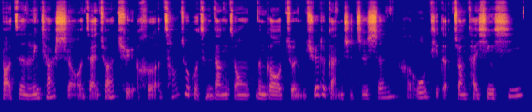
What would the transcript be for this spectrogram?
保证灵巧手在抓取和操作过程当中能够准确地感知自身和物体的状态信息。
